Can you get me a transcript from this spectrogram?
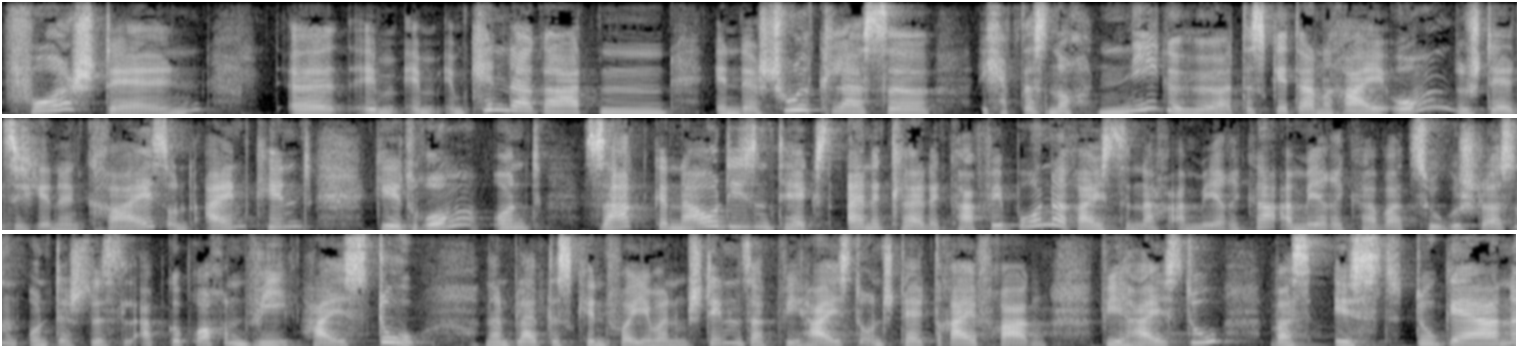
vorstellen, äh, im, im, im Kindergarten, in der Schulklasse. Ich habe das noch nie gehört. Das geht dann reihum. Du stellst dich in den Kreis und ein Kind geht rum und sagt genau diesen Text. Eine kleine Kaffeebohne reiste nach Amerika. Amerika war zugeschlossen und der Schlüssel abgebrochen. Wie heißt du? Und dann bleibt das Kind vor jemandem stehen und sagt, wie heißt du? Und stellt drei Fragen. Wie heißt du? Was isst du gerne?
